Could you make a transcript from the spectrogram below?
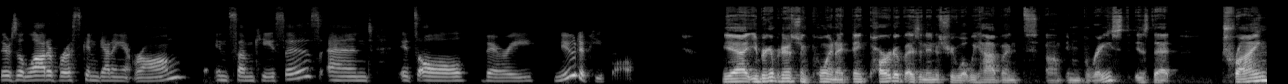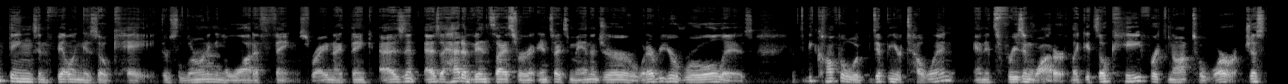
there's a lot of risk in getting it wrong in some cases and it's all very new to people. Yeah you bring up an interesting point. I think part of as an industry what we haven't um, embraced is that trying things and failing is okay. There's learning in a lot of things, right? And I think as an as a head of insights or insights manager or whatever your role is, you have to be comfortable with dipping your toe in and it's freezing water. Like it's okay for it not to work. Just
